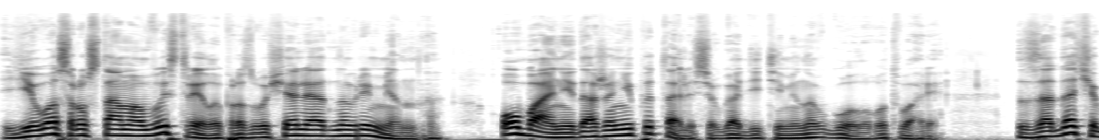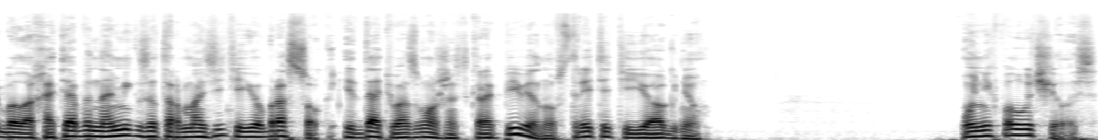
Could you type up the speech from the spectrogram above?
Его с Рустамом выстрелы прозвучали одновременно. Оба они даже не пытались угодить именно в голову твари — Задача была хотя бы на миг затормозить ее бросок и дать возможность Крапивину встретить ее огнем. У них получилось.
